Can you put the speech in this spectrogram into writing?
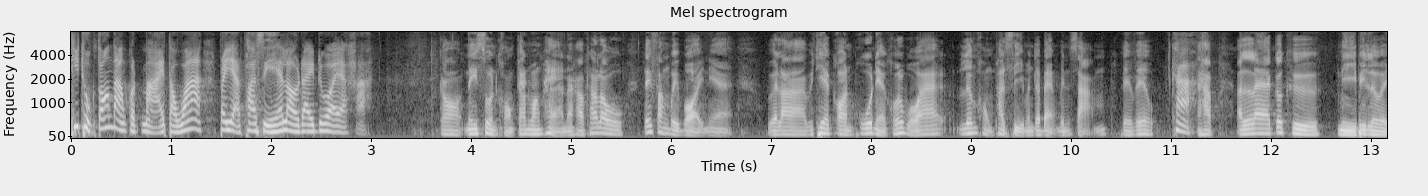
ที่ถูกต้องตามกฎหมาย แต่ว่าประหยัดภาษีให้เราได้ด้วยอะค่ะ ก็ในส่วนของการวางแผนนะครับ ถ้าเราได้ฟังบ่อยๆเนี่ยเวลาวิทยากรพูดเนี่ยเขาก็บอกว่าเรื่องของภาษีมันจะแบ่งเป็น3เลเวลค่ะนะครับอันแรกก็คือหนีไปเลย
